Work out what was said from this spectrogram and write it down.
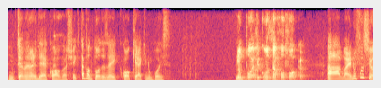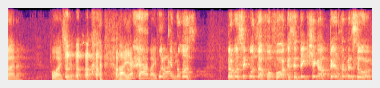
Não tenho a menor ideia. Qual? Achei que estavam todas aí. Qual que é que não pôs? Não pode contar fofoca. Ah, mas não funciona. Poxa, aí acaba, aí Porque falha. Para você, contar fofoca, você tem que chegar perto da pessoa.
